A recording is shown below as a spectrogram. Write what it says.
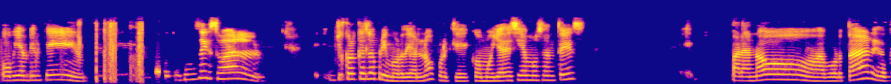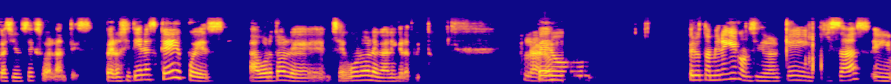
obviamente, la educación sexual, yo creo que es lo primordial, ¿no? Porque como ya decíamos antes, para no abortar, educación sexual antes. Pero si tienes que, pues aborto le seguro, legal y gratuito. Claro. Pero, pero también hay que considerar que quizás eh,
